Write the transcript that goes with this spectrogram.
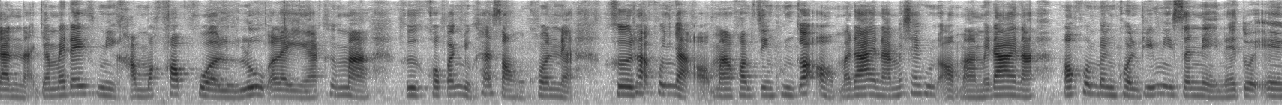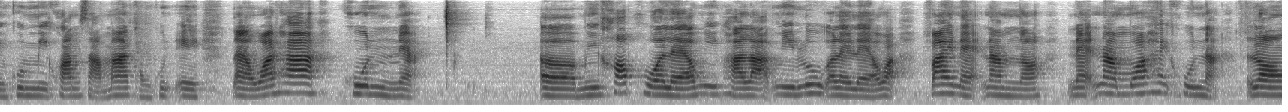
กันน่ะยังไม่ได้มีคำว่าครอบครัวหรือลูกอะไรอย่างเงี้ยขึ้นมา คือคบกันอยู่แค่สองคนเนี่ยคือถ้าคุณอยากออกมาความจริงคุณก็ออกมาได้นะ ไม่ใช่คุณออกมาไม่ได้นะ เพราะคุณเป็นคนที่มีเสน่ห์ในตัวเอง คุณมีความสามารถของคุณเอง แต่ว่าถ้าคุณเนี่ย เอ่อมีครอบครัวแล้วมีภาระมีลูกอะไรแล้วอะ่ะฝ้ายแนะนำเนาะแนะนำว่าให้คุณอะลอง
